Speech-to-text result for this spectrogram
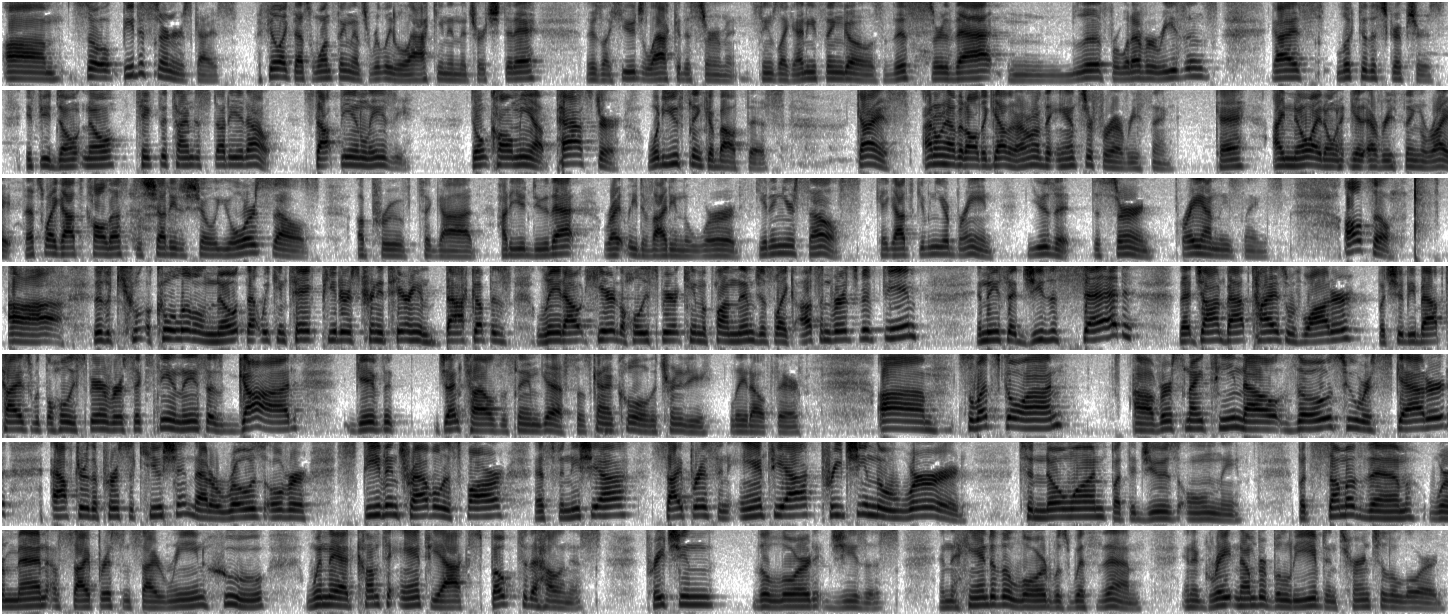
Um, so be discerners, guys. I feel like that's one thing that's really lacking in the church today. There's a huge lack of discernment. It seems like anything goes, this or that, and for whatever reasons. Guys, look to the scriptures. If you don't know, take the time to study it out. Stop being lazy. Don't call me up. Pastor, what do you think about this? Guys, I don't have it all together. I don't have the answer for everything. Okay? I know I don't get everything right. That's why God's called us to study to show yourselves approved to God. How do you do that? Rightly dividing the word. Get in yourselves. Okay, God's given you a brain. Use it. Discern. Pray on these things. Also, uh, there's a a cool, little note that we can take. Peter's Trinitarian backup is laid out here. The Holy Spirit came upon them just like us in verse 15. And then he said, Jesus said that John baptized with water, but should be baptized with the Holy Spirit in verse 16. And then he says, God gave the Gentiles the same gift. So it's kind of cool, the Trinity laid out there. Um, so let's go on. Uh, verse 19 Now those who were scattered after the persecution that arose over Stephen traveled as far as Phoenicia, Cyprus, and Antioch, preaching the word to no one but the Jews only. But some of them were men of Cyprus and Cyrene who, when they had come to Antioch, spoke to the Hellenists, preaching the Lord Jesus. And the hand of the Lord was with them, and a great number believed and turned to the Lord.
